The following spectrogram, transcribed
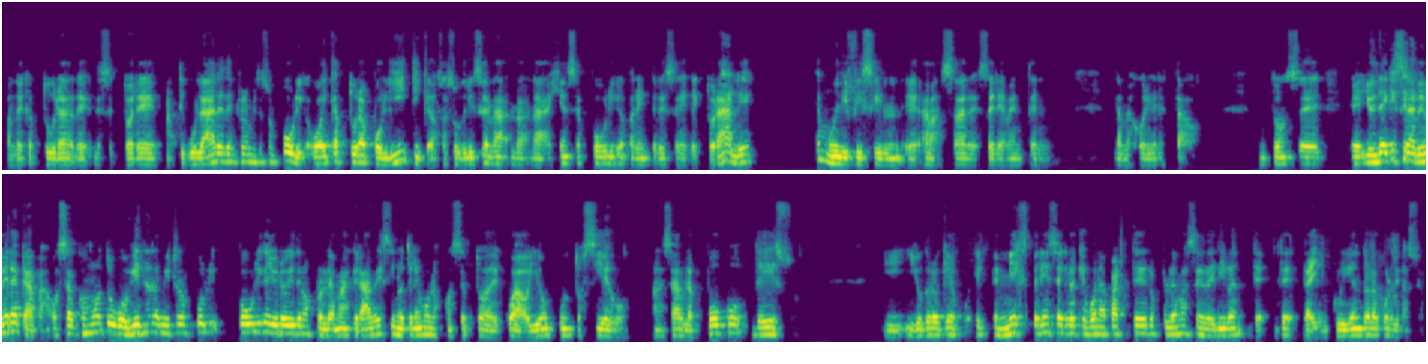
Cuando hay captura de, sectores particulares dentro de la administración pública, o hay captura política, o sea, se utilizan las agencias públicas para intereses electorales, es muy difícil eh, avanzar seriamente en la mejoría del Estado. Entonces, eh, yo diría que esa es la primera capa. O sea, como tú gobiernas la administración pública, yo creo que tenemos problemas graves y no tenemos los conceptos adecuados. Y es un punto ciego. ¿ah? Se habla poco de eso. Y, yo creo que, en mi experiencia, creo que buena parte de los problemas se derivan de, ahí, incluyendo la coordinación.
